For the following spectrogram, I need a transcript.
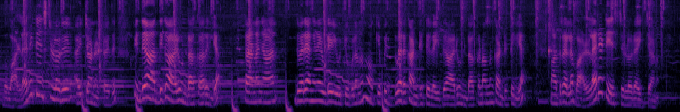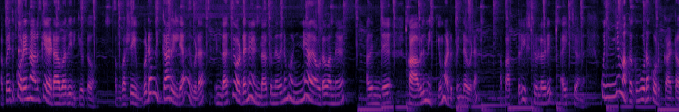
അപ്പോൾ വളരെ ടേസ്റ്റുള്ളൊരു ഐറ്റമാണ് കേട്ടോ ഇത്. ഇത് അധികം ആരും ഉണ്ടാക്കാറില്ല. കാരണം ഞാൻ ഇതുവരെ അങ്ങനെ ഇവിടെ യൂട്യൂബിലൊന്നും നോക്കിയപ്പോൾ ഇതുവരെ കണ്ടിട്ടില്ല. ഇത് ആരും ഉണ്ടാക്കണമെന്നും കണ്ടിട്ടില്ല. മാത്രമല്ല വളരെ ടേസ്റ്റുള്ള ഒരു ഐറ്റമാണ് അപ്പോൾ ഇത് കുറേ നാൾ കേടാവാതിരിക്കും കേട്ടോ. അപ്പോൾ പക്ഷേ ഇവിടെ നിൽക്കാറില്ല ഇവിടെ ഉണ്ടാക്കി ഉടനെ ഉണ്ടാക്കുന്നതിന് മുന്നേ അവിടെ വന്ന് അതിന്റെ കാവിൽ നിൽക്കും അടുപ്പിന്റെ അവിടെ. അപ്പോൾ അത്ര ഇഷ്ടമുള്ള ഒരു ഐറ്റമാണ്. കുഞ്ഞു മക്കൾക്ക് കൂടെ കൊടുക്കാം കേട്ടോ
